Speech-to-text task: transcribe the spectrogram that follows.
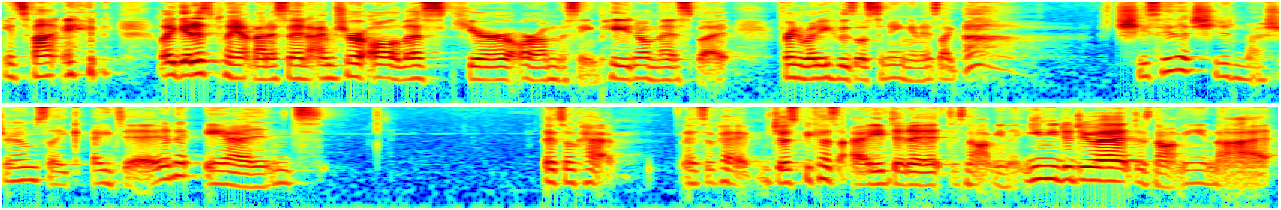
It's fine. like it is plant medicine. I'm sure all of us here are on the same page on this, but for anybody who's listening and is like, oh, she say that she did mushrooms? Like I did, and it's okay. It's okay. Just because I did it does not mean that you need to do it, does not mean that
